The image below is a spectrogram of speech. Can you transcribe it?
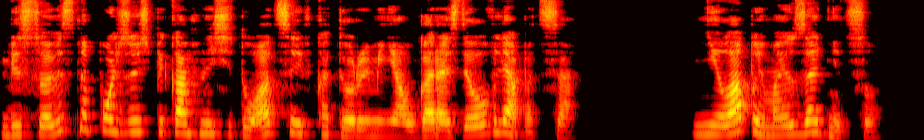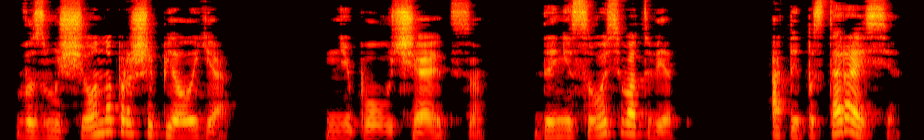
бессовестно пользуясь пикантной ситуацией, в которую меня угораздило вляпаться. «Не лапай мою задницу», — возмущенно прошипела я. «Не получается», — донеслось в ответ. «А ты постарайся».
